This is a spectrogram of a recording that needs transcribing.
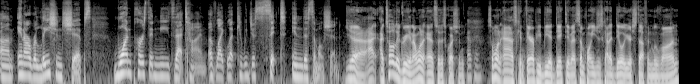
um, in our relationships, one person needs that time of like, let can we just sit in this emotion? Yeah, I, I totally agree. And I want to answer this question. Okay. Someone asked, can therapy be addictive? At some point, you just got to deal with your stuff and move on.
